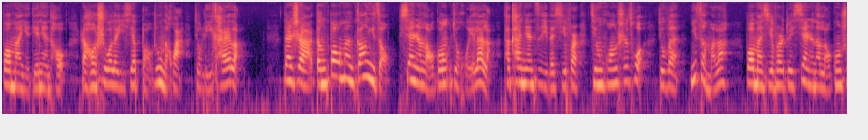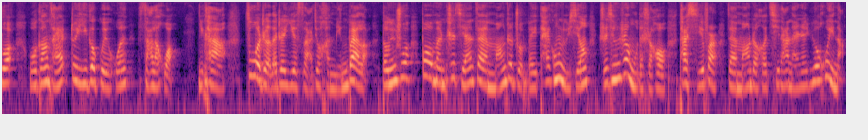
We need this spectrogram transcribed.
鲍曼也点点头，然后说了一些保重的话，就离开了。但是啊，等鲍曼刚一走，现任老公就回来了。他看见自己的媳妇儿，惊慌失措，就问：“你怎么了？”鲍曼媳妇儿对现任的老公说：“我刚才对一个鬼魂撒了谎。”你看啊，作者的这意思啊就很明白了，等于说鲍曼之前在忙着准备太空旅行、执行任务的时候，他媳妇儿在忙着和其他男人约会呢。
